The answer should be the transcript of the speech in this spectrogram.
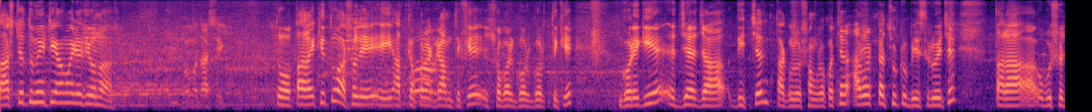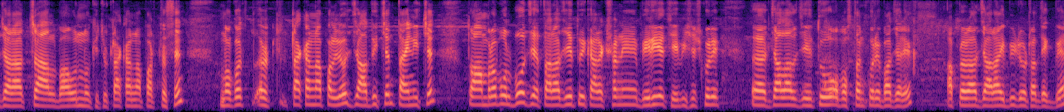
লাস্টে তুমি এটি আমার দিও না। মোহাম্মদ আশিক। তো তারাই কিন্তু আসলে এই আতকাপাড়া গ্রাম থেকে, সবার গড় গড় থেকে গড়ে গিয়ে যে যা দিচ্ছেন তাগুলো সংগ্রহ করছেন। আরও একটা ছোটো বেস রয়েছে। তারা অবশ্য যারা চাল বা অন্য কিছু টাকা না পারতেছেন, নগদ টাকা না পারলেও যা দিচ্ছেন তাই নিচ্ছেন। তো আমরা বলব যে তারা যেহেতু এই কারেকশানে বেরিয়েছে, বিশেষ করে জালাল যেহেতু অবস্থান করে বাজারে, আপনারা যারা এই ভিডিওটা দেখবেন,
